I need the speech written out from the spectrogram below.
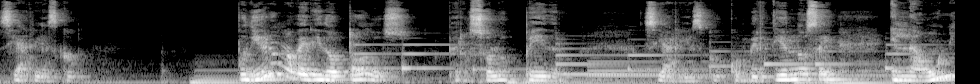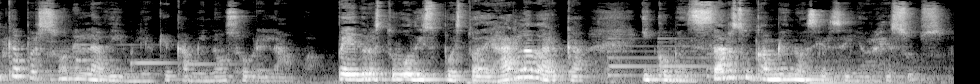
se arriesgó. Pudieron haber ido todos, pero solo Pedro se arriesgó, convirtiéndose en la única persona en la Biblia que caminó sobre el agua. Pedro estuvo dispuesto a dejar la barca y comenzar su camino hacia el Señor Jesús.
